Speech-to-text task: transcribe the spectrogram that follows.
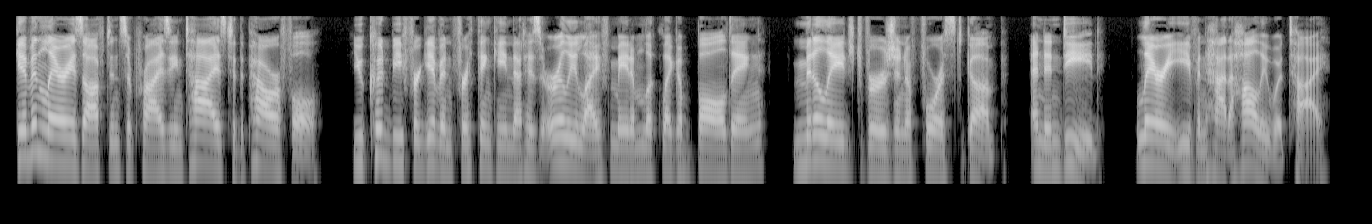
Given Larry's often surprising ties to the powerful, you could be forgiven for thinking that his early life made him look like a balding, middle aged version of Forrest Gump, and indeed, Larry even had a Hollywood tie.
